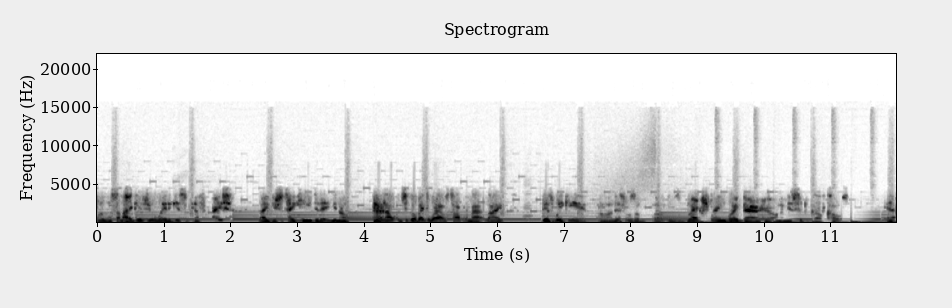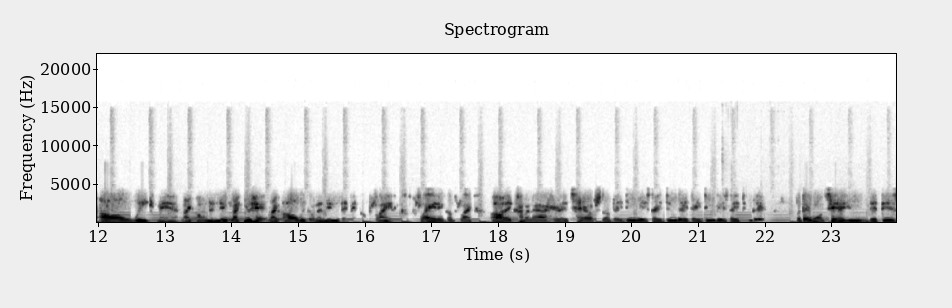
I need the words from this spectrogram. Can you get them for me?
But when somebody gives you a way to get some information, like you should take heed to that, you know. And I, to go back to what I was talking about, like this weekend, uh, this was a uh, it was a Black Spring break down here on the Mississippi Gulf Coast, and all week, man, like on the news, like you had like all week on the news, they've been complaining, complaining, complaining. Oh, they coming out here, they tear up stuff, they do this, they do that, they do this, they do that. But they won't tell you that this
